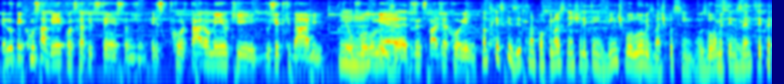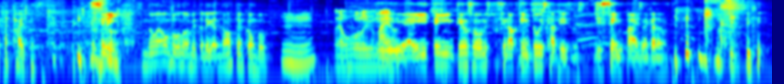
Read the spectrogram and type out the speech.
Eu não tenho como saber quantos capítulos tem esse jogo. Eles cortaram meio que do jeito que dá ali. Porque Uhum, o volume pois é é. 200 páginas corrido. Tanto que é esquisito, né? Porque no Ocidente ele tem 20 volumes, mas, tipo assim, os volumes têm 250 páginas. Sim. Não é um volume, tá ligado? Não é um tancombo. Uhum. É um volume maior. E aí tem, tem os volumes pro final que tem dois capítulos, de 100 páginas cada um.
